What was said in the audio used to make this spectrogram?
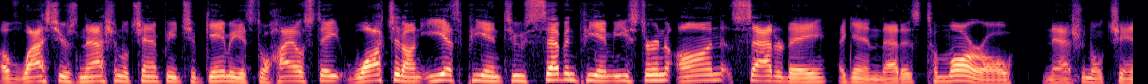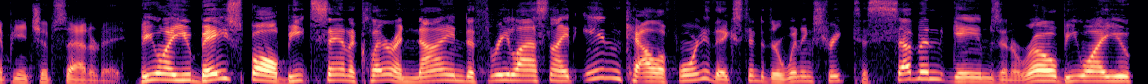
of last year's national championship game against Ohio State. Watch it on E ESPN2, 7 p.m. Eastern on Saturday. Again, that is tomorrow, National Championship Saturday. BYU baseball beat Santa Clara 9 to 3 last night in California. They extended their winning streak to 7 games in a row. BYU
